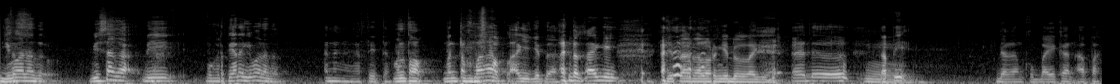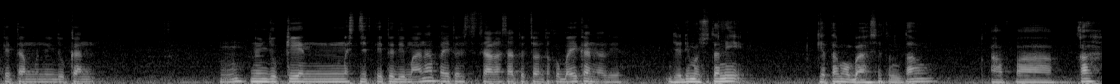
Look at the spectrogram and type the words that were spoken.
Gimana tuh? Bisa nggak di pengertiannya gimana tuh? Anak nggak ngerti tuh. Mentok. Mentok banget. lagi kita. Mentok lagi. kita ngalor ngidul lagi. Aduh. Hmm. Tapi dalam kebaikan apa kita menunjukkan Hmm? nunjukin masjid itu di mana apa itu salah satu contoh kebaikan kali ya? Jadi maksudnya nih kita mau bahasnya tentang apakah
